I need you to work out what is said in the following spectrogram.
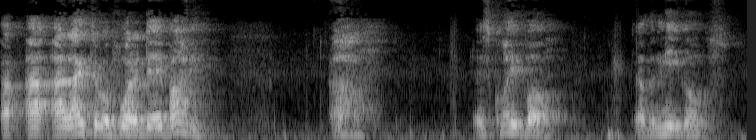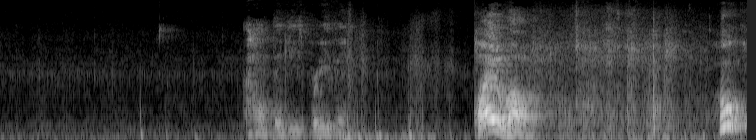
I, I, I'd like to report a dead body. Oh, it's Quavo of the Migos. I don't think he's breathing. Quavo? Who,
